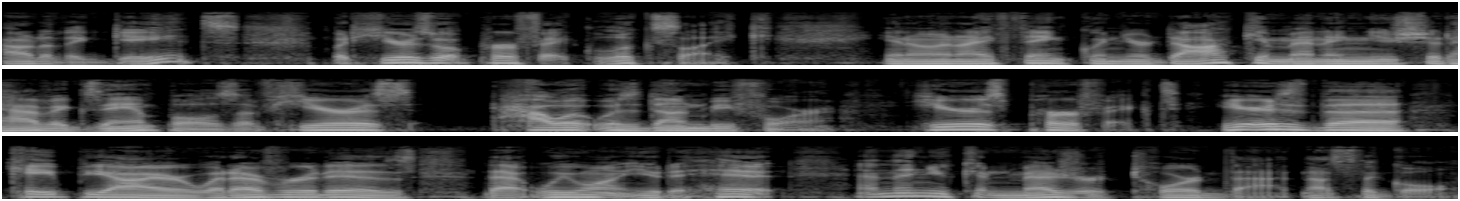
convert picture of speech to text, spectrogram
out of the gates, but here's what perfect looks like. You know, and I think when you're documenting, you should have examples of here's how it was done before. Here's perfect. Here's the KPI or whatever it is that we want you to hit. And then you can measure toward that. That's the goal.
